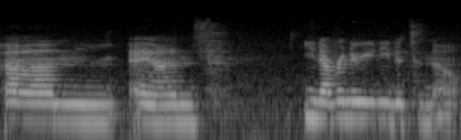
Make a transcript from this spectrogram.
Um and you never knew you needed to know.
